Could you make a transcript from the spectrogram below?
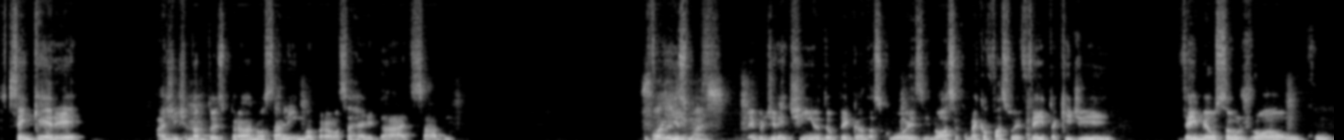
sem querer, a gente Uhum. adaptou isso para nossa língua, para nossa realidade, sabe? Foda foi isso, demais. lembro direitinho de eu pegando as coisas e nossa, como é que eu faço um efeito aqui de vem meu São João com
